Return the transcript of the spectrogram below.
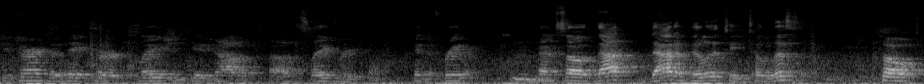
she turns and takes her slave. She's getting out of uh, slavery into freedom. Mm-hmm. And so that that ability to listen. So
